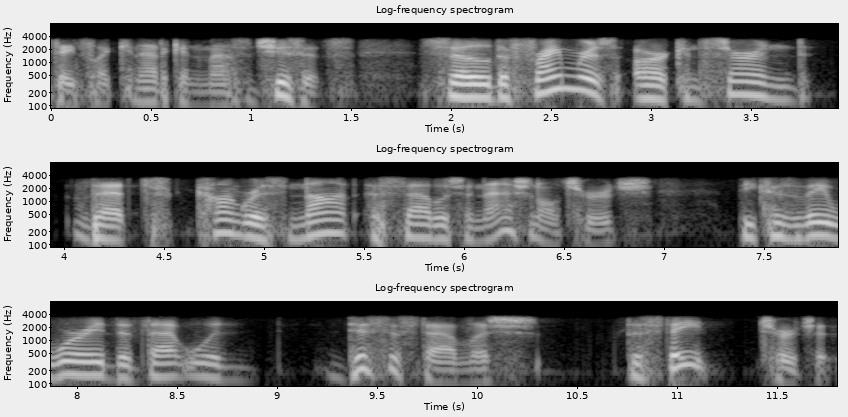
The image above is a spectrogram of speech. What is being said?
states like Connecticut and Massachusetts. So the framers are concerned that Congress not establish a national church because they worried that that would disestablish the state churches.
